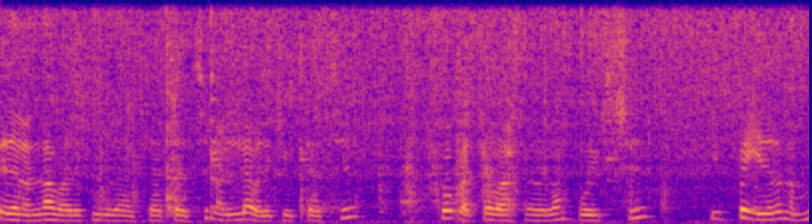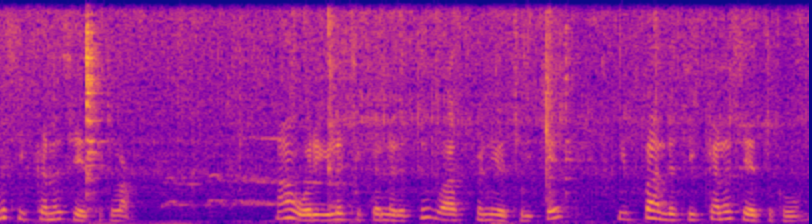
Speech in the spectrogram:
இதை நல்லா வதக்கி சேர்த்தாச்சு நல்லா வதக்கி விட்டாச்சு. இப்போ பச்சை வாசனைலாம் போயிடுச்சு. இப்போ இதில் நம்ம சிக்கனை சேர்த்துக்கலாம். நான் ஒரு கிலோ சிக்கன் எடுத்து வாஷ் பண்ணி வச்சுருக்கேன். இப்போ அந்த சிக்கனை சேர்த்துக்குவோம்.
